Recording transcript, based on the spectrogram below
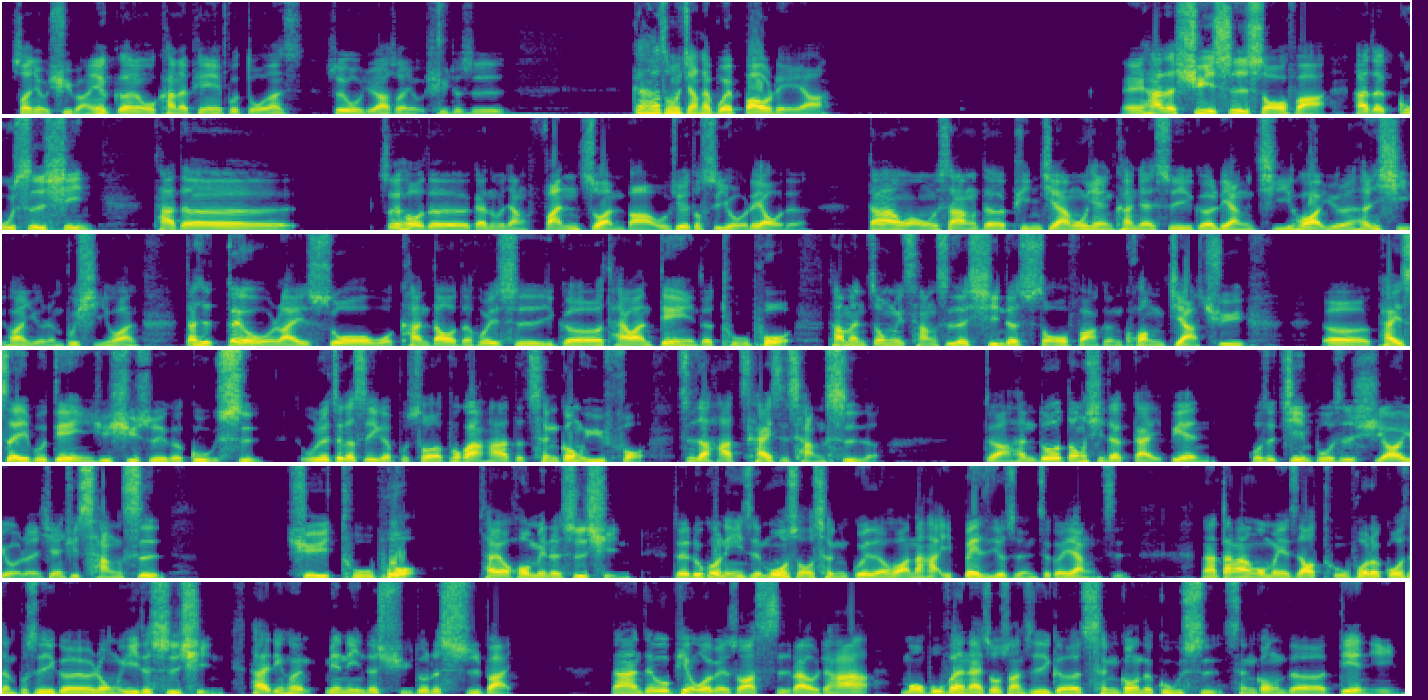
算有趣吧。因为可能我看的片也不多，但是所以我觉得它算有趣。就是看他怎么讲才不会爆雷啊？诶，他的叙事手法，他的故事性，他的最后的该怎么讲反转吧？我觉得都是有料的。当然，网络上的评价目前看起来是一个两极化，有人很喜欢，有人不喜欢。但是对我来说，我看到的会是一个台湾电影的突破。他们终于尝试了新的手法跟框架，去呃拍摄一部电影，去叙述一个故事。我觉得这个是一个不错的，不管他的成功与否，至少他开始尝试了，对啊，很多东西的改变或是进步是需要有人先去尝试、去突破，才有后面的事情。对，如果你一直墨守成规的话，那他一辈子就只能这个样子。那当然，我们也知道突破的过程不是一个容易的事情，他一定会面临着许多的失败。当然，这部片我也没说它失败，我觉得它某部分来说算是一个成功的故事，成功的电影。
